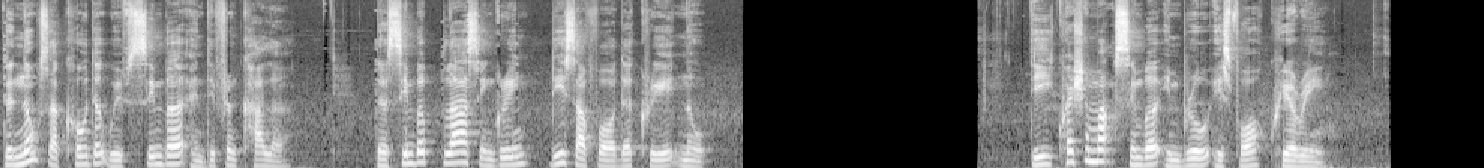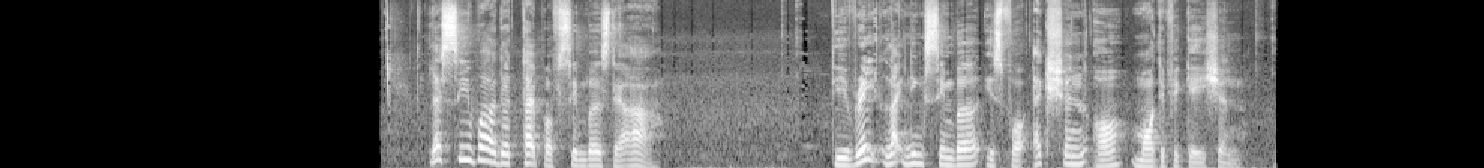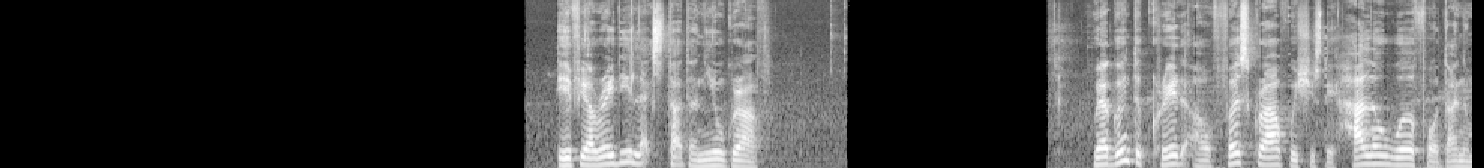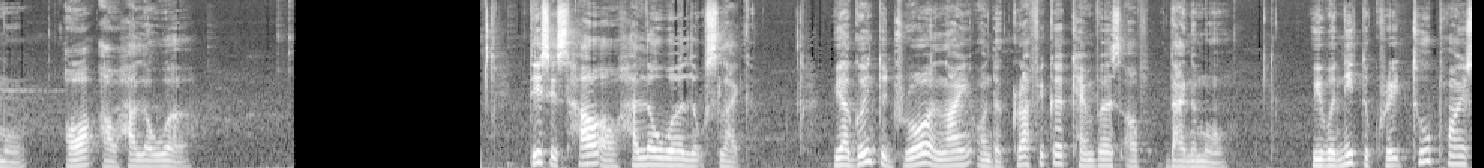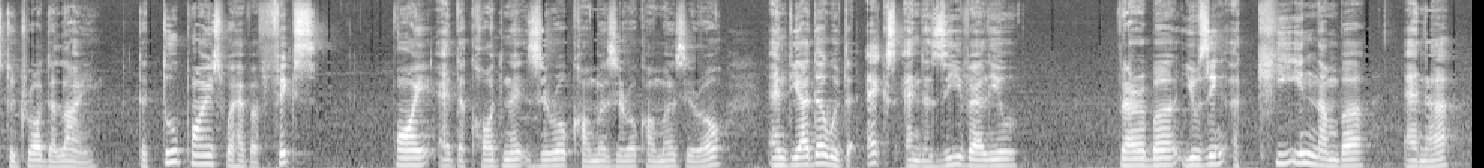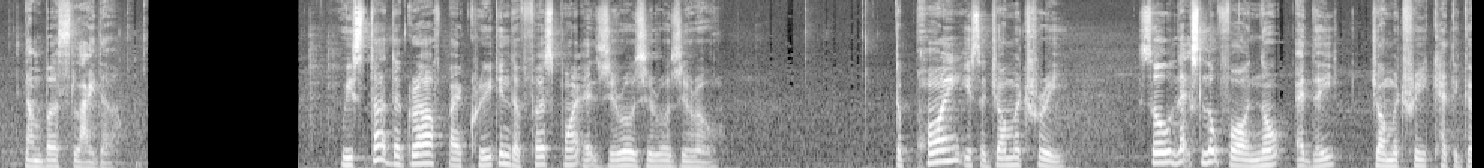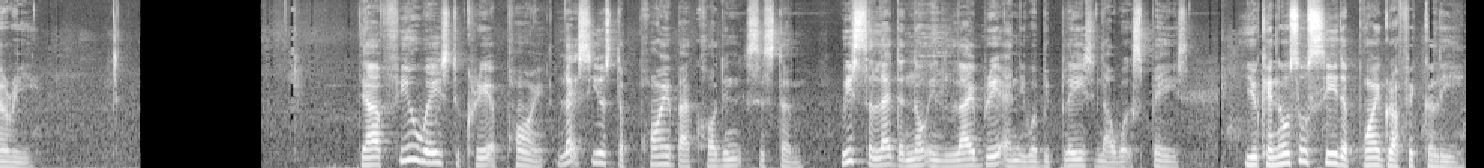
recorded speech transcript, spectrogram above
The nodes are coded with symbol and different color. The symbol plus in green, these are for the create node. The question mark symbol in blue is for querying. Let's see what other type of symbols there are. The red lightning symbol is for action or modification. If you are ready, let's start a new graph. We are going to create our first graph which is the Hello World for Dynamo or our Hello World. This is how our Hello World looks like. We are going to draw a line on the graphical canvas of Dynamo. We will need to create two points to draw the line. The two points will have a fixed point at the coordinate 0 comma 0 comma 0 and the other with the x and the z value variable using a key in number and a number slider. We start the graph by creating the first point at 0, 0, 0. The point is a geometry, so let's look for a node at the geometry category. There are a few ways to create a point. Let's use the point by coordinate system. We select the node in the library and it will be placed in our workspace. You can also see the point graphically.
